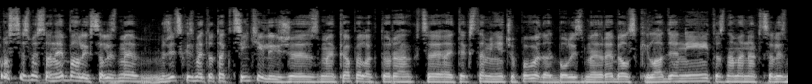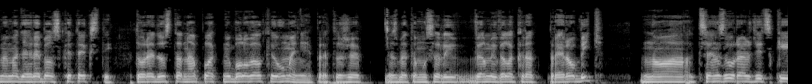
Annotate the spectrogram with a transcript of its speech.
Proste sme sa nebali, chceli sme, vždycky sme to tak cítili, že sme kapela, ktorá chce aj textami niečo povedať. Boli sme rebelsky ladení, to znamená, chceli sme mať aj rebelské texty, ktoré dostať na plakňu bolo veľké umenie, pretože sme to museli veľmi veľakrát prerobiť No a cenzúra vždycky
